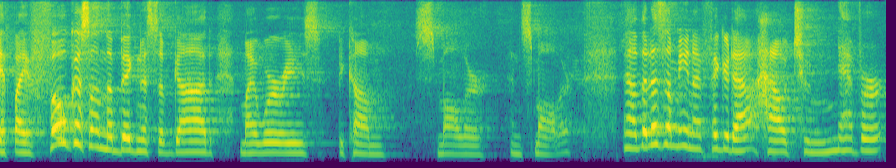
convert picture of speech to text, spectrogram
If I focus on the bigness of God, my worries become smaller and smaller. Now, that doesn't mean I figured out how to never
